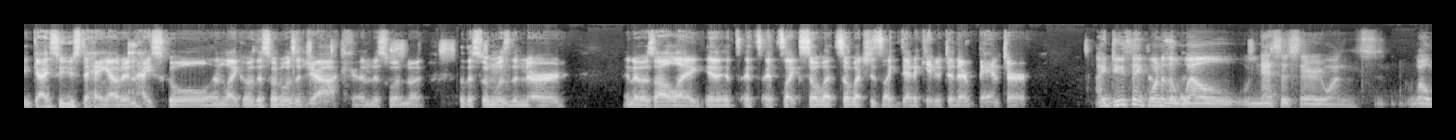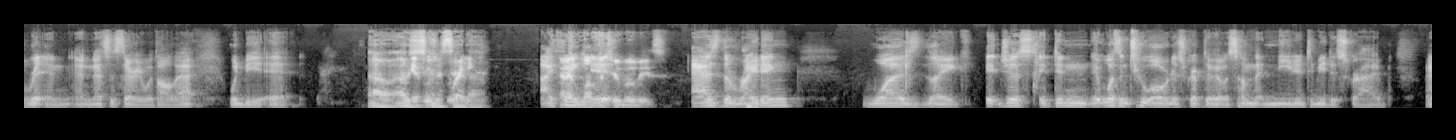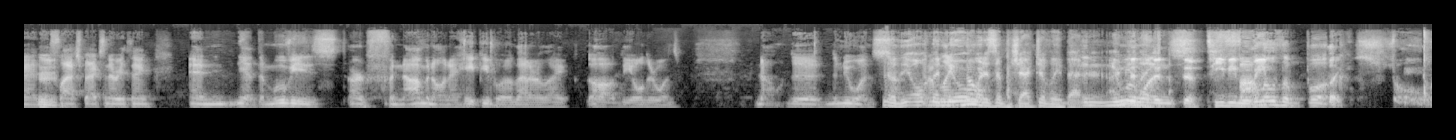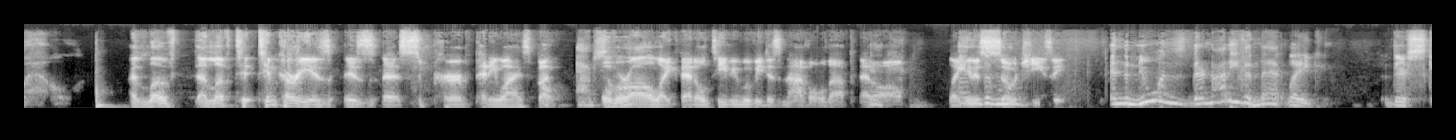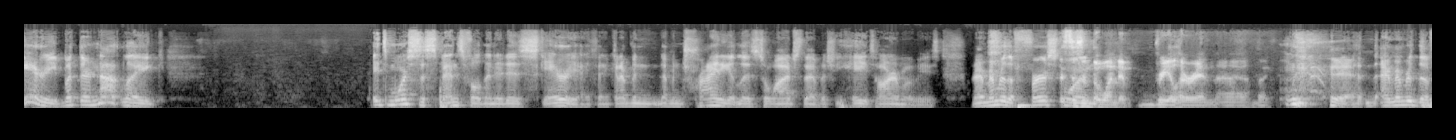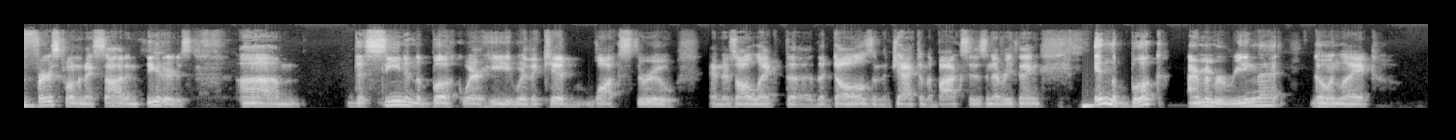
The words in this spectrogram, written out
guys who used to hang out in high school, and like oh this one was a jock, and this one was this one was the nerd, and it was all like it, it's it's it's like so much so much is like dedicated to their banter. I do think one of the well necessary ones, well written and necessary with all that, would be it. Oh, I was It just gonna say that. I And I think love it, the two movies. as the writing was like it just it didn't it wasn't too over descriptive. It was something that needed to be described and the Hmm. flashbacks and everything. And yeah, the movies are phenomenal. And I hate people that are like, oh, the older ones. No, the the new ones. No, the old, the like, newer "No, one is objectively better. the I new mean, like, ones the TV follow movie, the book like- so well. I love I love Ti- Tim Curry is is a superb Pennywise, but Oh, overall like that old TV movie does not hold up at And- all. Like it and is the so mo- cheesy. and the new ones they're not even that like they're scary but they're not like it's more suspenseful than it is scary i think and i've been i've been trying to get liz to watch that but she hates horror movies but i remember the first This one isn't the one to reel her in. Uh, like, yeah i remember the first one when i saw it in theaters um the scene in the book where he where the kid walks through and there's all like the the dolls and the jack in the boxes and everything in the book i remember reading that going like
